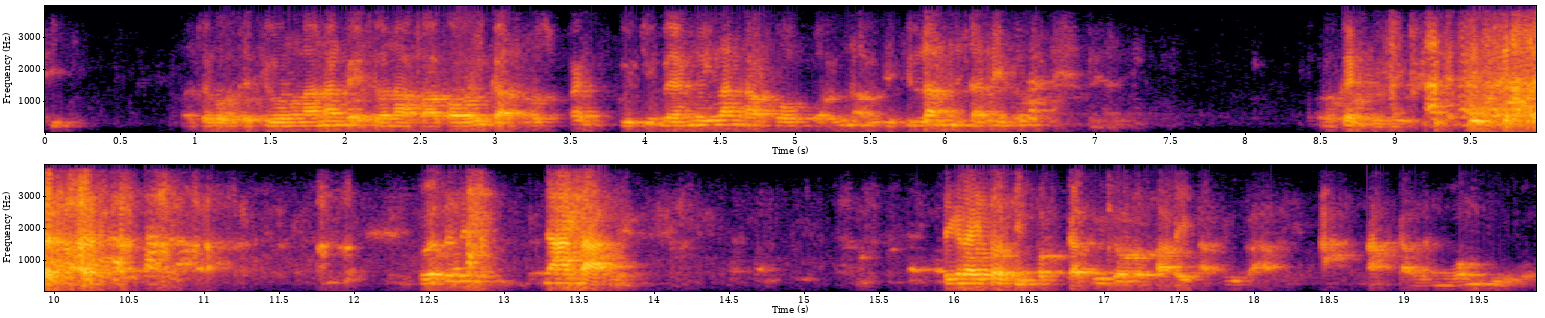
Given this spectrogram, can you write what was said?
di. Kalau jadi wong lanang zona apa kau gak prospek, bujuk banyak hilang tak apa-apa. Nah, udah jelas misalnya itu. Oke, Buat ini nyata. Segera itu dipegat itu kalau syariat itu anak kalian wong tua.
